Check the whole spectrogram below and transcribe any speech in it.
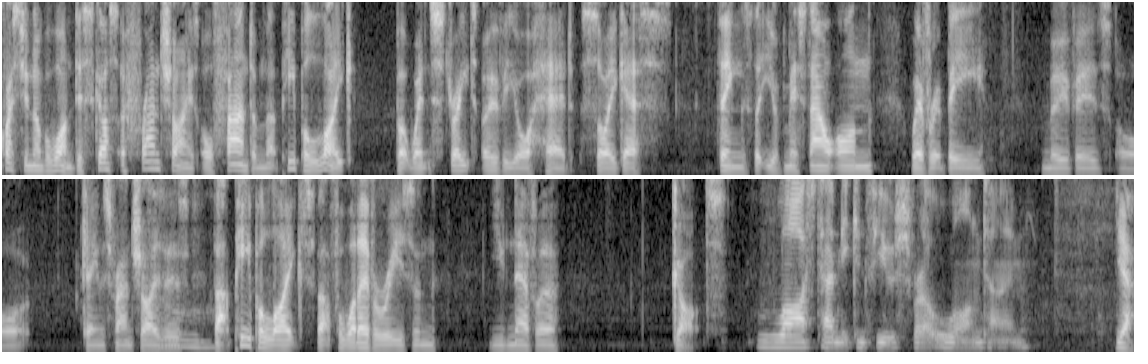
Question number one: Discuss a franchise or fandom that people like, but went straight over your head. So I guess things that you've missed out on, whether it be movies or games franchises hmm. that people liked that for whatever reason you never got. Lost had me confused for a long time. Yeah,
